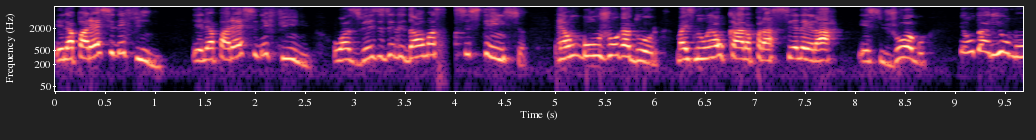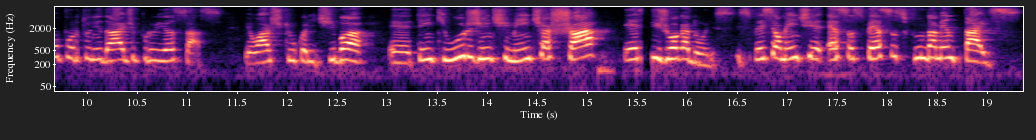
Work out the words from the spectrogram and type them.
Ele aparece e define. Ele aparece e define. Ou às vezes ele dá uma assistência. É um bom jogador, mas não é o cara para acelerar esse jogo. Eu daria uma oportunidade para o Ian Sassi. Eu acho que o Curitiba é, tem que urgentemente achar esses jogadores, especialmente essas peças fundamentais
